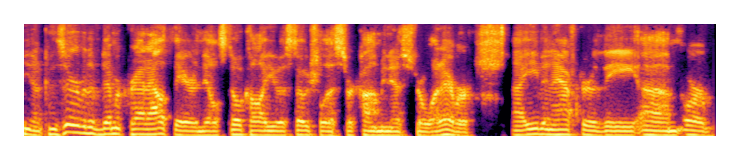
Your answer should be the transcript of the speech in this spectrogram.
you know, conservative Democrat out there, and they'll still call you a socialist or communist or whatever. Uh, even after the um, or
